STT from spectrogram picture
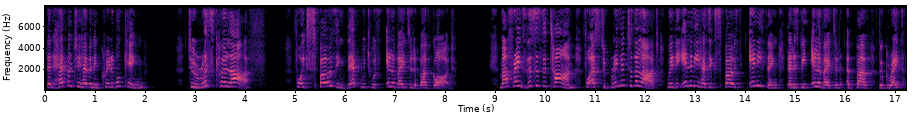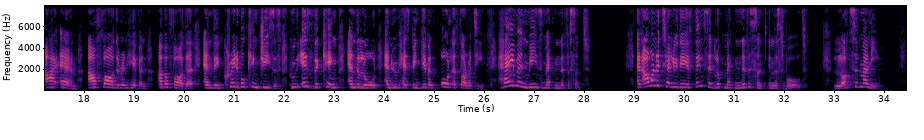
that happened to have an incredible king to risk her life for exposing that which was elevated above God. My friends, this is the time for us to bring into the light where the enemy has exposed anything that has been elevated above the great I am, our Father in heaven, Abba Father, and the incredible King Jesus, who is the King and the Lord and who has been given all authority. Haman means magnificent. And I want to tell you there are things that look magnificent in this world. Lots of money,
